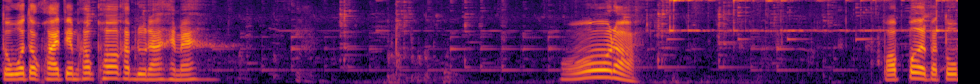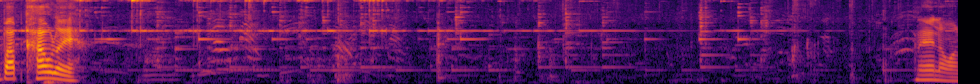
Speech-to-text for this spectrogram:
ตัววัวตัวควายเตรียมเข้าข้อกครับดูนะเห็นไหมโอ้เนาะพอเปิดประตูปั๊บเข้าเลย แน่นอน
